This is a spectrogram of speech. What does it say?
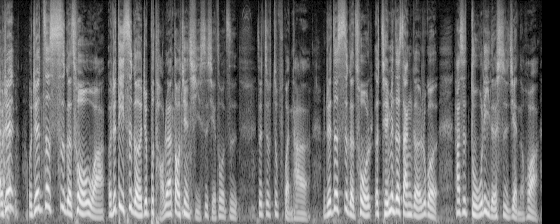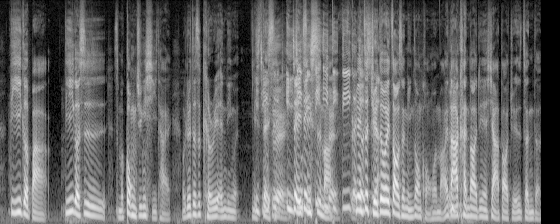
我觉得，我觉得这四个错误啊，我觉得第四个就不讨论，要道歉启事写错字。这就就不管他了。我觉得这四个错，呃，前面这三个，如果他是独立的事件的话，第一个把第一个是什么共军袭台，我觉得这是 career ending。已经是，这一定是嘛？第一个，因为这绝对会造成民众恐慌嘛，因为大家看到一定会吓到，觉得是真的。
